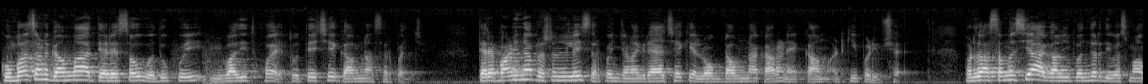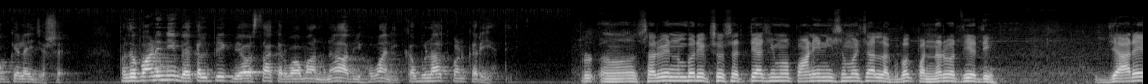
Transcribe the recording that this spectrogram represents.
કુંભાસણ ગામમાં અત્યારે સૌ વધુ કોઈ વિવાદિત હોય તો તે છે ગામના સરપંચ. ત્યારે પાણીના પ્રશ્નને લઈ સરપંચ જણાવી રહ્યા છે કે લોકડાઉનના કારણે કામ અટકી પડ્યું છે. પરંતુ આ સમસ્યા આગામી પંદર દિવસમાં ઉકેલાઈ જશે. પરંતુ પાણીની વૈકલ્પિક વ્યવસ્થા કરવામાં ન આવી હોવાની કબૂલાત પણ કરી હતી. સર્વે નંબર એકસો સત્યાસીમાં પાણીની સમસ્યા લગભગ પંદર વર્ષથી હતી. જ્યારે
